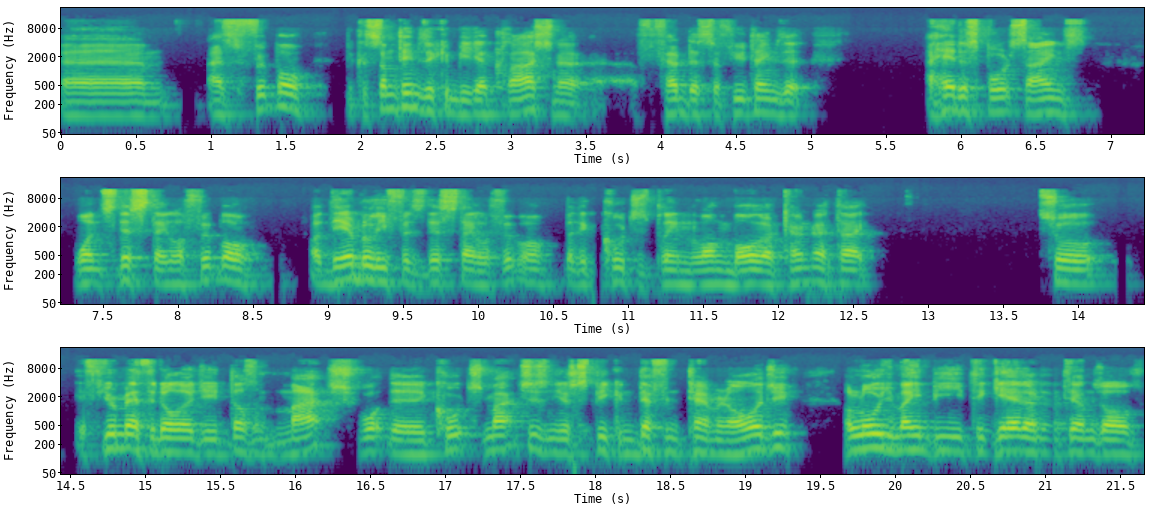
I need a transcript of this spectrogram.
um, as football? Because sometimes it can be a clash, and I've heard this a few times that a head of sports science wants this style of football, or their belief is this style of football, but the coach is playing long ball or counter attack. So if your methodology doesn't match what the coach matches and you're speaking different terminology, although you might be together in terms of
